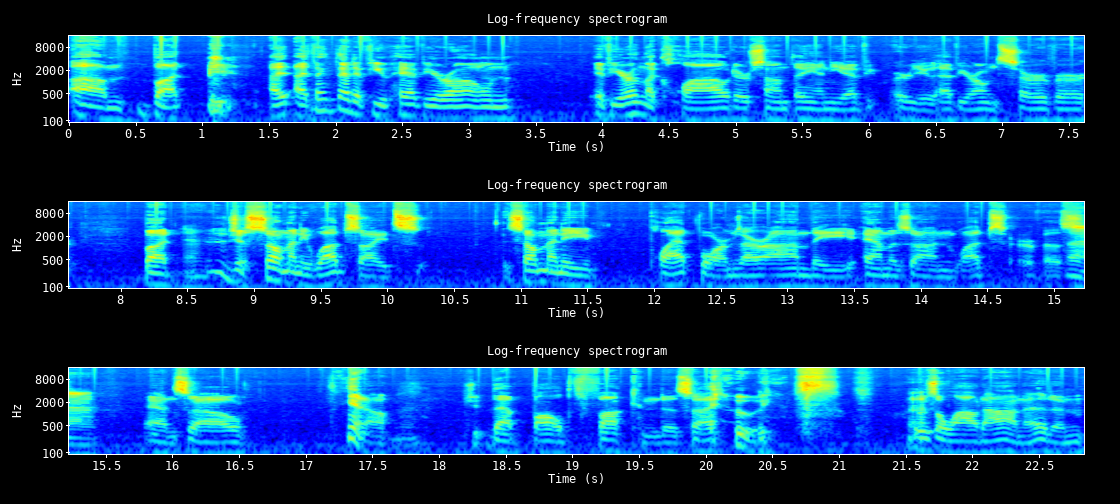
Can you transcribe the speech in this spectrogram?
um, but I, I think that if you have your own, if you're in the cloud or something, and you have or you have your own server, but Yeah. just so many websites, so many platforms are on the Amazon Web Service, Uh, and so you know that bald fuck can decide who who's allowed on it, and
